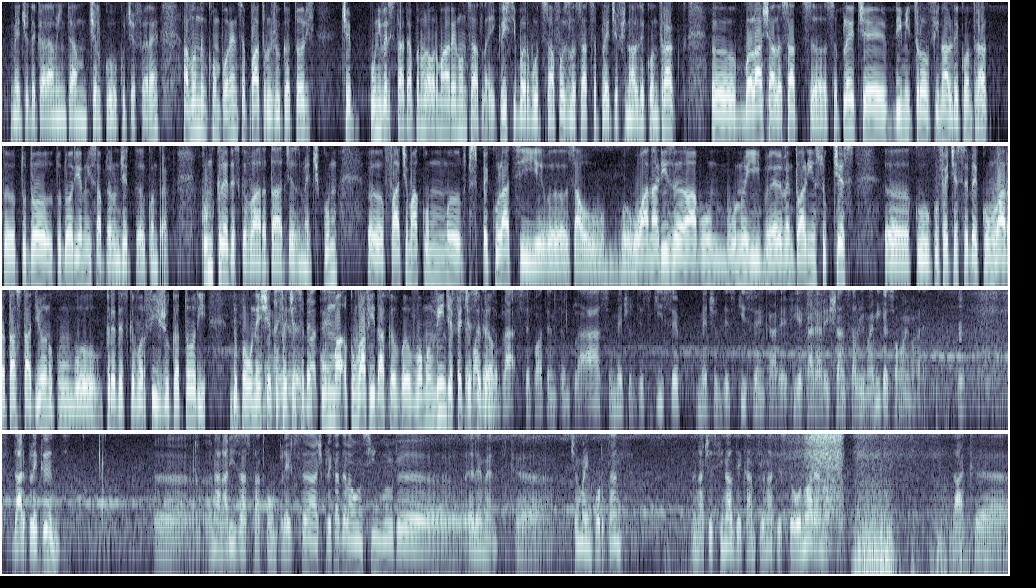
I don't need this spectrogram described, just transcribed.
meciul de care aminteam cel cu, cu CFR, având în componență patru jucători ce Universitatea până la urmă a renunțat la ei. Cristi Bărbuț a fost lăsat să plece final de contract, uh, Bălaș a lăsat să, să plece, Dimitrov final de contract, uh, Tudor, Tudorie nu i s-a prelungit uh, contractul. Cum credeți că va arăta acest meci? Cum Uh, facem acum uh, speculații uh, sau o analiză a unui eventual insucces cu, cu FCSB, cum va arăta stadionul, cum credeți că vor fi jucătorii după un eșec cu FCSB, toate, cum, cum va fi dacă vom învinge FCSB? Se poate, întâmpla, se poate întâmpla, sunt meciuri deschise, meciuri deschise în care fiecare are șansa lui mai mică sau mai mare. Dar plecând Uh, în analiza asta complexă, aș pleca de la un singur uh, element, că cel mai important în acest final de campionat este onoarea noastră. Dacă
